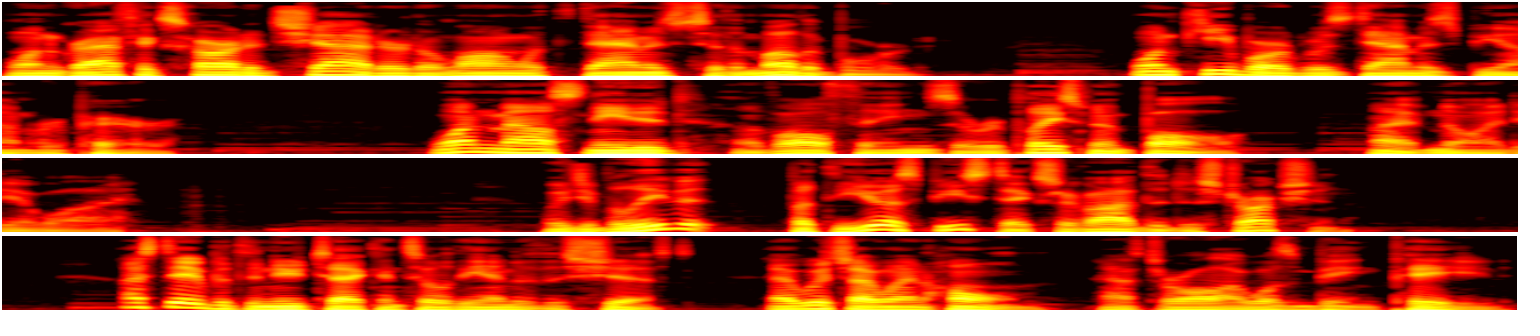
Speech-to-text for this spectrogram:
One graphics card had shattered along with damage to the motherboard. One keyboard was damaged beyond repair. One mouse needed, of all things, a replacement ball. I have no idea why. Would you believe it? But the USB stick survived the destruction. I stayed with the new tech until the end of the shift, at which I went home. After all, I wasn't being paid.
